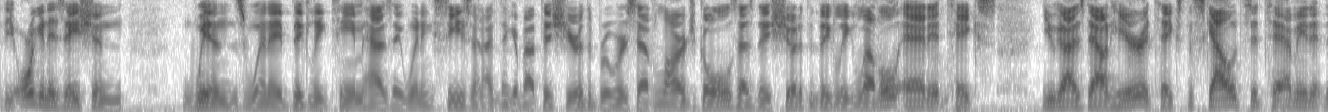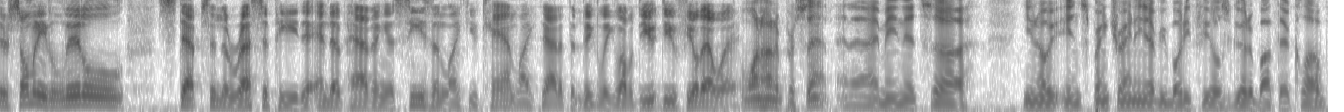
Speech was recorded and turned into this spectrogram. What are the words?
the organization wins when a big league team has a winning season. I think about this year, the Brewers have large goals as they should at the big league level, and it takes you guys down here, it takes the scouts. It ta- I mean, it, there's so many little steps in the recipe to end up having a season like you can like that at the big league level. Do you do you feel that way? One hundred percent, and I mean it's uh, you know in spring training everybody feels good about their club,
